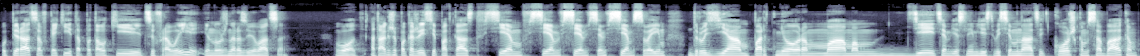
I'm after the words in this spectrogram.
упираться в какие-то потолки цифровые, и нужно развиваться. Вот. А также покажите подкаст всем, всем, всем, всем, всем своим друзьям, партнерам, мамам, детям, если им есть 18, кошкам, собакам.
